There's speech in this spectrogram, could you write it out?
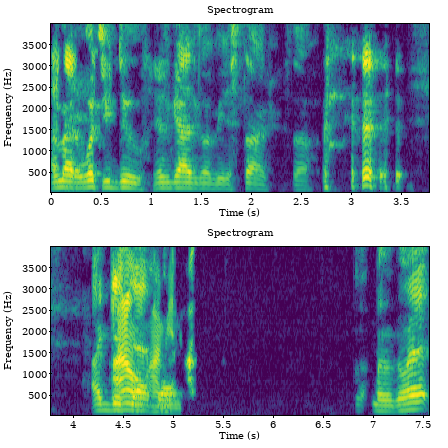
no matter what you do, this guy's going to be the starter. So I get I that. I mean, but go ahead.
